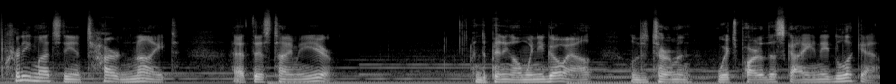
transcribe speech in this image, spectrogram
pretty much the entire night at this time of year. And depending on when you go out, will determine which part of the sky you need to look at.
